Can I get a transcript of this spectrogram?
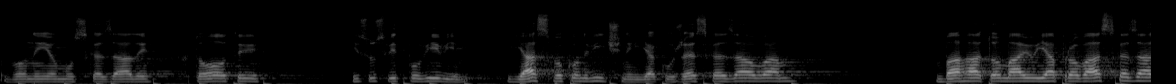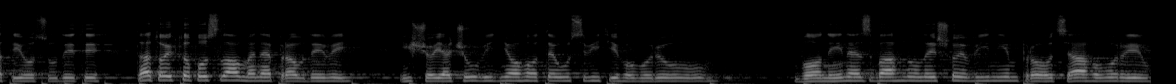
Вони йому сказали, хто ти? Ісус відповів їм, я споконвічний, як уже сказав вам. Багато маю я про вас сказати і осудити, та той, хто послав мене, правдивий, і що я чув від нього, те у світі говорю. Вони не збагнули, що він їм про Отця говорив.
